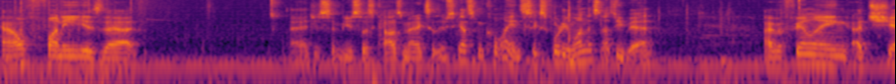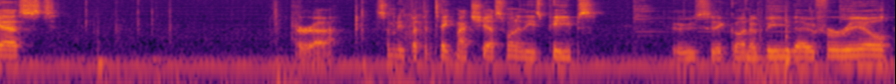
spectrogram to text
How funny is that? Uh, just some useless cosmetics. At least got some coins. 641, that's not too bad. I have a feeling a chest... Or, uh, somebody's about to take my chest, one of these peeps. Who's it gonna be, though, for real?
